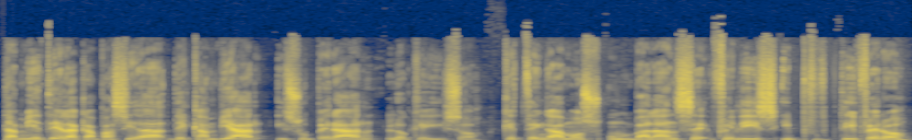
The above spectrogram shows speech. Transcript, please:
también tiene la capacidad de cambiar y superar lo que hizo. Que tengamos un balance feliz y fructífero.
